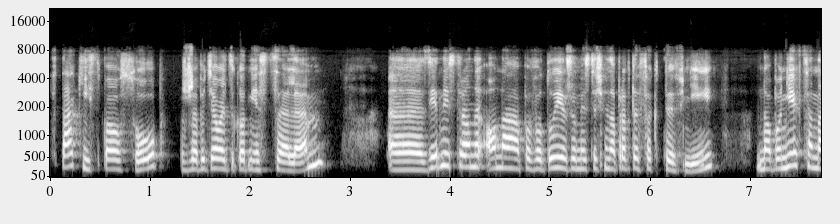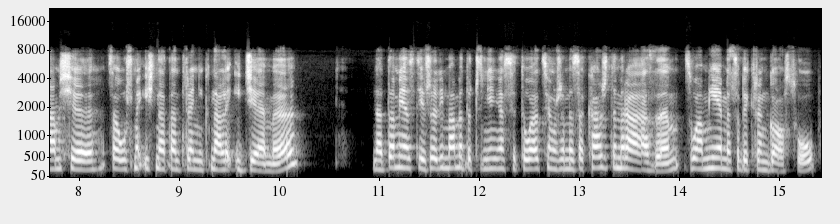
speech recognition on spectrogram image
w taki sposób, żeby działać zgodnie z celem, e, z jednej strony ona powoduje, że my jesteśmy naprawdę efektywni, no bo nie chce nam się, załóżmy, iść na ten trening, no ale idziemy. Natomiast jeżeli mamy do czynienia z sytuacją, że my za każdym razem złamiemy sobie kręgosłup,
